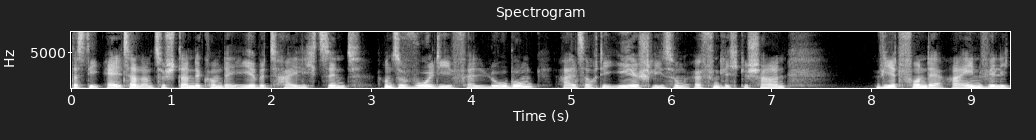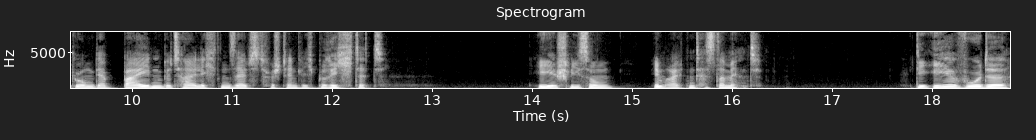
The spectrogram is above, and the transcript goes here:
dass die Eltern am Zustandekommen der Ehe beteiligt sind und sowohl die Verlobung als auch die Eheschließung öffentlich geschahen, wird von der Einwilligung der beiden Beteiligten selbstverständlich berichtet. Eheschließung im Alten Testament. Die Ehe wurde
